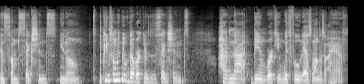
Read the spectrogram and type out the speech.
In some sections, you know, the people, some people that work in the sections have not been working with food as long as I have.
